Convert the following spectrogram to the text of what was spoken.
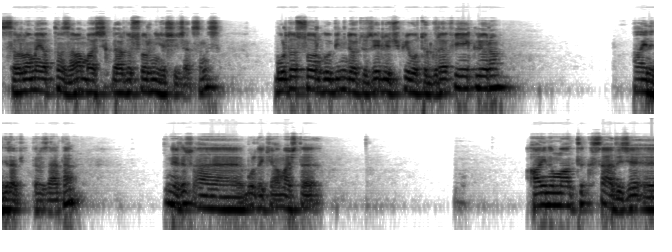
sıralama yaptığınız zaman başlıklarda sorun yaşayacaksınız. Burada sorgu 1453 pivotu grafiğe ekliyorum. Aynı grafikler zaten. Nedir? Ee, buradaki amaç da Aynı mantık sadece e,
